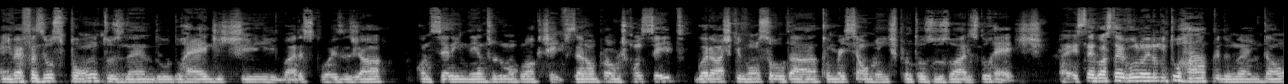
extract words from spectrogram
e vai fazer os pontos né, do, do Reddit e várias coisas já acontecerem dentro de uma blockchain. Fizeram uma prova de conceito, agora eu acho que vão soltar comercialmente para todos os usuários do Reddit. Esse negócio está evoluindo muito rápido, né? Então,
